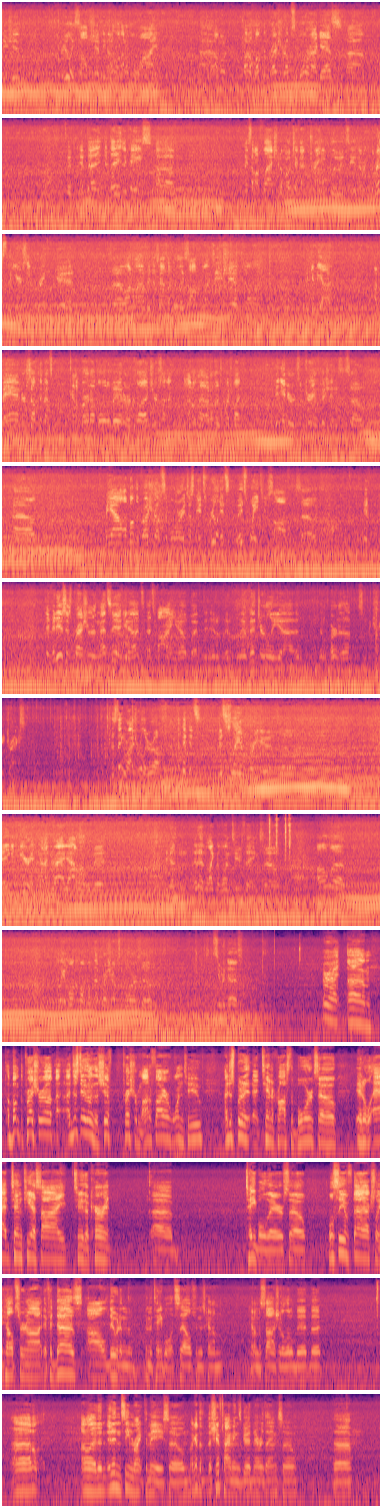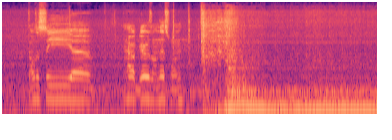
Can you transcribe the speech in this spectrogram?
pressure up. I, I just did it on the shift pressure modifier, one, two. I just put it at 10 across the board, so it'll add 10 PSI to the current uh, table there. So we'll see if that actually helps or not. If it does, I'll do it in the in the table itself and just kind of kind of massage it a little bit. But uh, I don't I don't know. It didn't, it didn't seem right to me. So I got the, the shift timing's good and everything. So. Uh, I'll just see uh, how it goes on this one.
